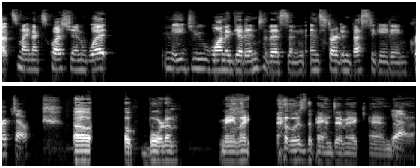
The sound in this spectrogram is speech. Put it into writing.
that's my next question. What made you want to get into this and, and start investigating crypto? Oh, oh boredom mainly. It was the pandemic and, yeah. uh,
